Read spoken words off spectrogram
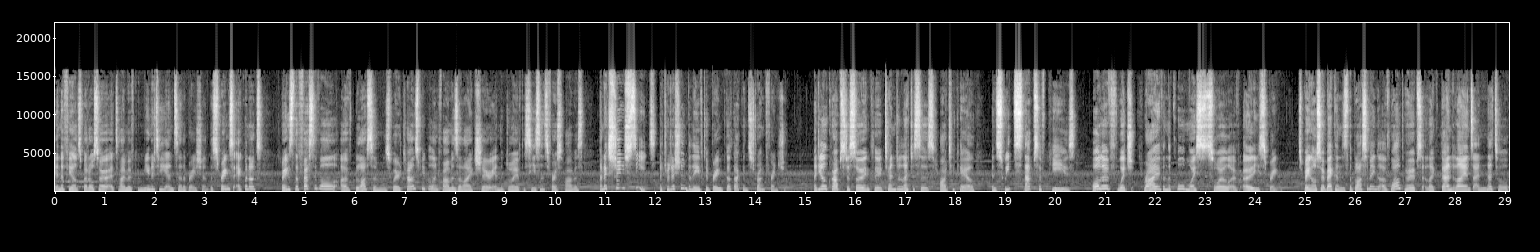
in the fields, but also a time of community and celebration. The spring's equinox brings the Festival of Blossoms, where townspeople and farmers alike share in the joy of the season's first harvest and exchange seeds, a tradition believed to bring good luck and strong friendship. Ideal crops to sow include tender lettuces, hearty kale, and sweet snaps of peas, all of which thrive in the cool, moist soil of early spring. Spring also beckons the blossoming of wild herbs like dandelions and nettle,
